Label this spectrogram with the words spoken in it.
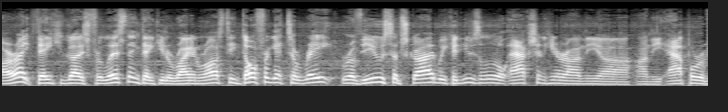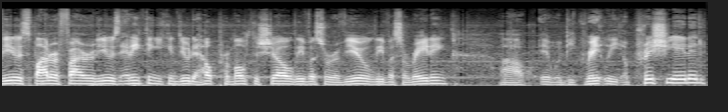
All right, thank you guys for listening. Thank you to Ryan Rothstein. Don't forget to rate, review, subscribe. We could use a little action here on the uh, on the Apple reviews, Spotify reviews, anything you can do to help promote the show. Leave us a review, leave us a rating. Uh, it would be greatly appreciated.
